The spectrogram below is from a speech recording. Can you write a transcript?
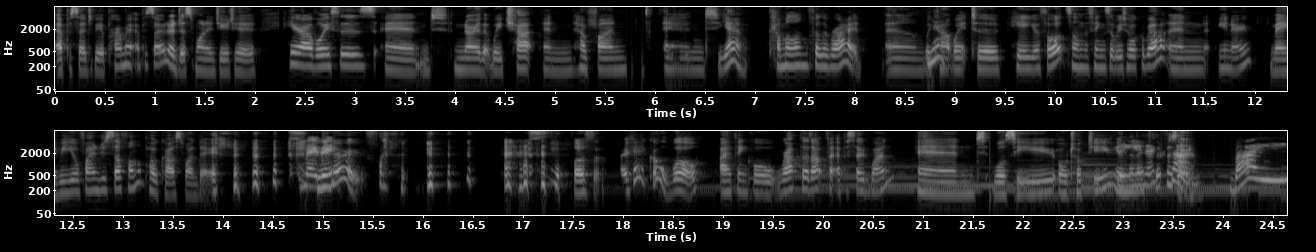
episode to be a promo episode. I just wanted you to hear our voices and know that we chat and have fun. And yeah, come along for the ride. Um, we Yeah. can't wait to hear your thoughts on the things that we talk about. And, you know, maybe you'll find yourself on the podcast one day. Maybe. Who knows? awesome. Okay, cool. Well, I think we'll wrap that up for episode one and we'll see you or talk to you See in the you next, next episode. time. Bye.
